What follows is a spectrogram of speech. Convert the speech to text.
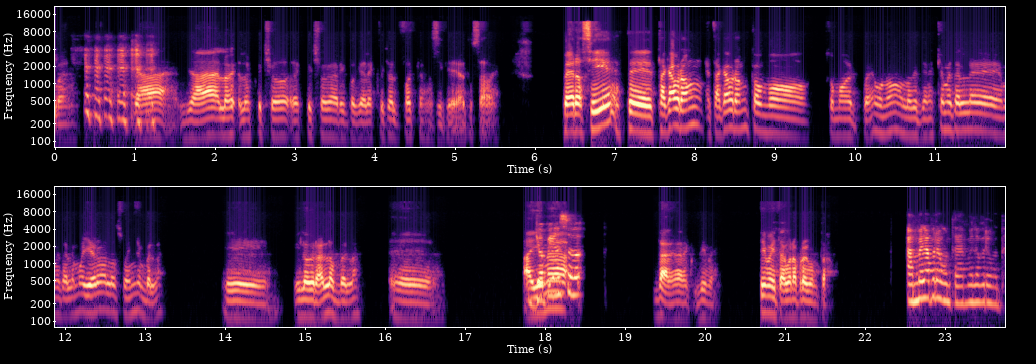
Bueno, ya, ya lo, lo, escuchó, lo escuchó Gary porque él escuchó el podcast, así que ya tú sabes. Pero sí, este, está cabrón, está cabrón como, como pues, uno lo que tienes que meterle, meterle mollero a los sueños, ¿verdad? Y, y lograrlos, ¿verdad? Eh, yo pienso, Dale, dale, dime. Dime, te hago una pregunta. Hazme la pregunta, hazme la pregunta.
